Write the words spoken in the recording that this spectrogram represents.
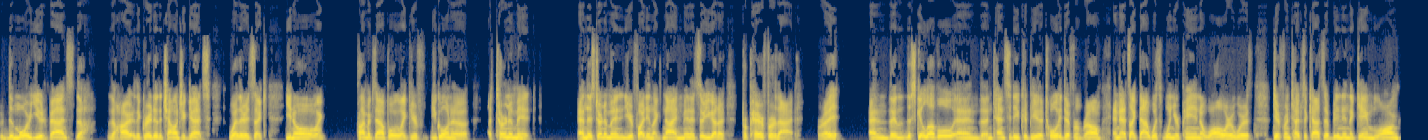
the more you advance, the the higher the greater the challenge it gets. Whether it's like, you know, like prime example, like you're you go on a a tournament and this tournament you're fighting like nine minutes, so you gotta prepare for that, right? and the the skill level and the intensity could be a totally different realm. And that's like that with when you're painting a wall or with different types of cats that have been in the game long.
